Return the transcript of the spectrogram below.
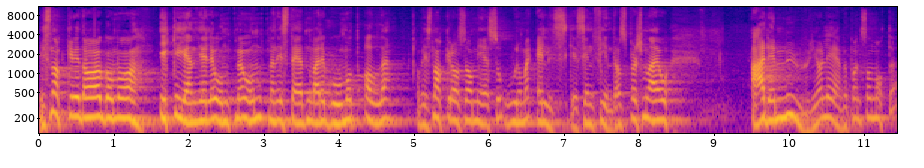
Vi snakker i dag om å ikke gjengjelde ondt med ondt, men isteden være god mot alle. Og Vi snakker også om Jesu ord om å elske sin fiende. Og Spørsmålet er jo er det mulig å leve på en sånn måte.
